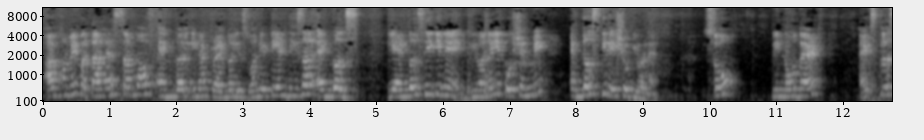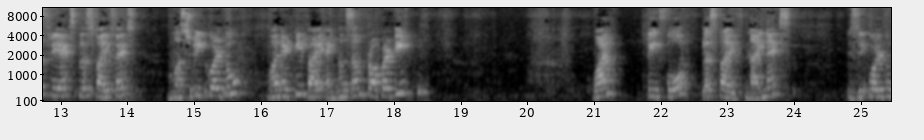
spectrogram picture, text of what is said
अब हमें पता है sum of angle in a triangle is 180 and these are angles ये एंगल्स ही किने गिवन है? ये क्वेश्चन में एंगल्स की रेशियो गिवन है. So we know that x plus 3x plus 5x must be equal to 180 by angle sum property. 1 3 4 plus 5 9x is equal to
